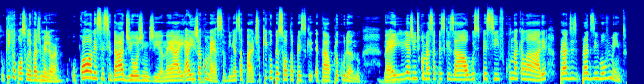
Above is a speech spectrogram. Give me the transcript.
O que, que eu posso levar de melhor? O, qual a necessidade hoje em dia? Né? Aí, aí já começa, vir essa parte. O que, que o pessoal está procurando? Né? E a gente começa a pesquisar algo específico naquela área para desenvolvimento.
